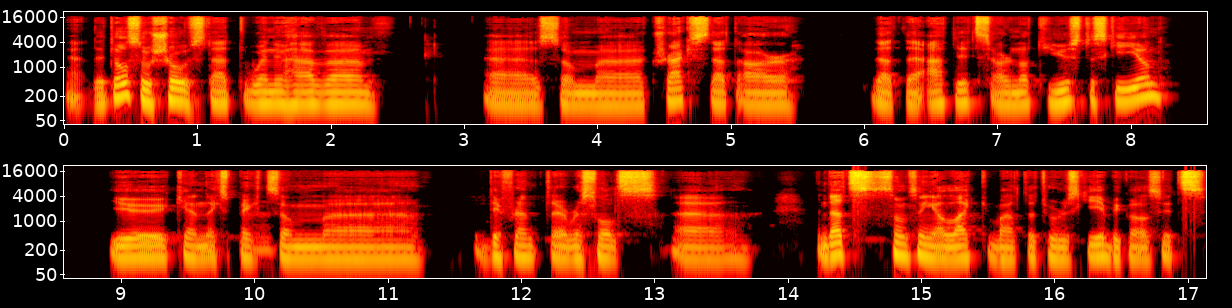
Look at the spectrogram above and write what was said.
and, it also shows that when you have um, some tracks that are that the athletes are not used to ski on, you can expect mm -hmm. some different results and that's something I like about the Tour Ski because it's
